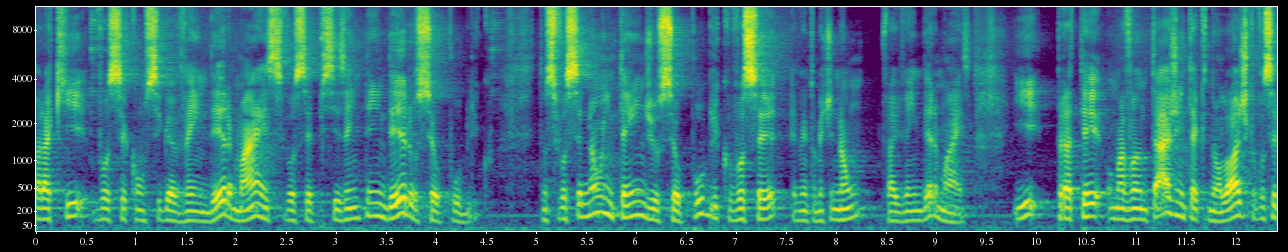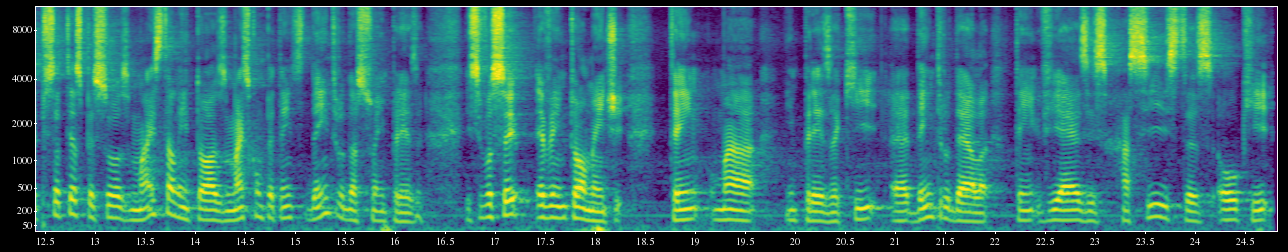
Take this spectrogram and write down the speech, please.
para que você consiga vender mais, você precisa entender o seu público. Então, se você não entende o seu público, você eventualmente não vai vender mais. E para ter uma vantagem tecnológica, você precisa ter as pessoas mais talentosas, mais competentes dentro da sua empresa. E se você eventualmente tem uma empresa que é, dentro dela tem vieses racistas ou que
